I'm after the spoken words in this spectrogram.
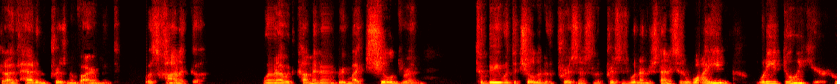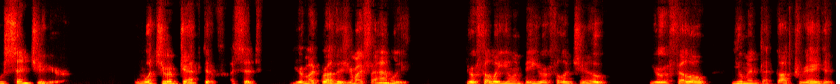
that I've had in the prison environment was Hanukkah, when I would come in and bring my children to be with the children of the prisoners, and the prisoners wouldn't understand. He said, Why you, what are you doing here? Who sent you here? What's your objective? I said, You're my brothers, you're my family. You're a fellow human being, you're a fellow Jew. You're a fellow human that God created.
